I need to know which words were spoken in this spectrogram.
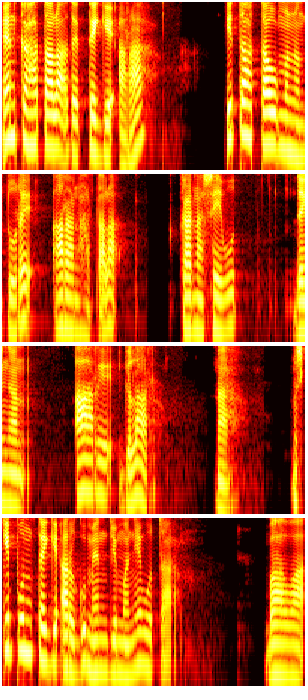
En kahatala te tege ara ita tahu menenture aran hatala karena sewut dengan are gelar. Nah, meskipun tege argumen je menyebut bahwa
